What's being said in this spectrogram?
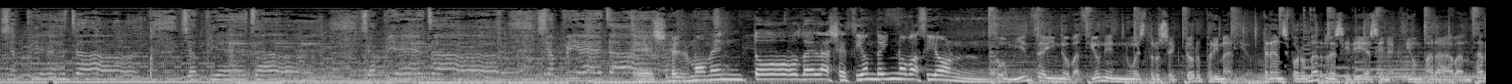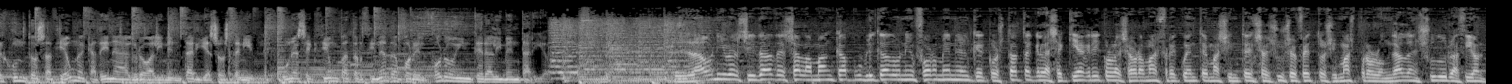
se aprieta, se aprieta, se aprieta. Se aprieta. Es el momento de la sección de innovación. Comienza innovación en nuestro sector primario. Transformar las ideas en acción para avanzar juntos hacia una cadena agroalimentaria sostenible. Una sección patrocinada por el Foro Interalimentario. La Universidad de Salamanca ha publicado un informe en el que constata que la sequía agrícola es ahora más frecuente, más intensa en sus efectos y más prolongada en su duración.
